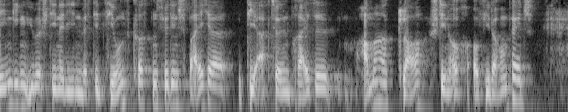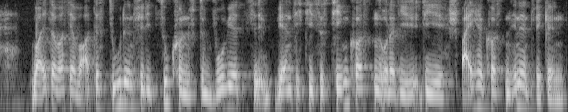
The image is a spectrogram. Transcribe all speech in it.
Dem gegenüber stehen ja die Investitionskosten für den Speicher. Die aktuellen Preise haben wir, klar, stehen auch auf jeder Homepage. Walter, was erwartest du denn für die Zukunft? Wo wird, werden sich die Systemkosten oder die, die Speicherkosten hinentwickeln?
